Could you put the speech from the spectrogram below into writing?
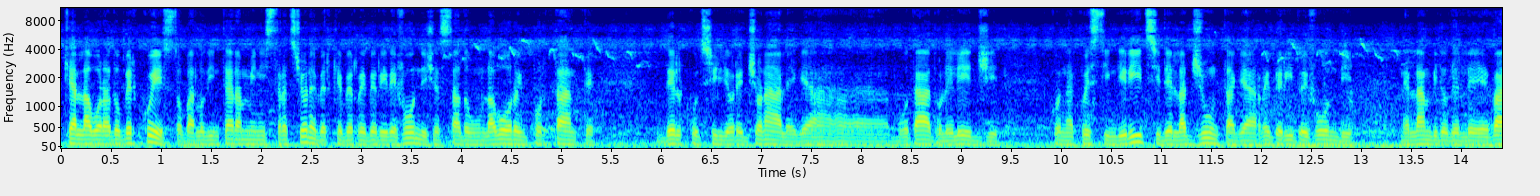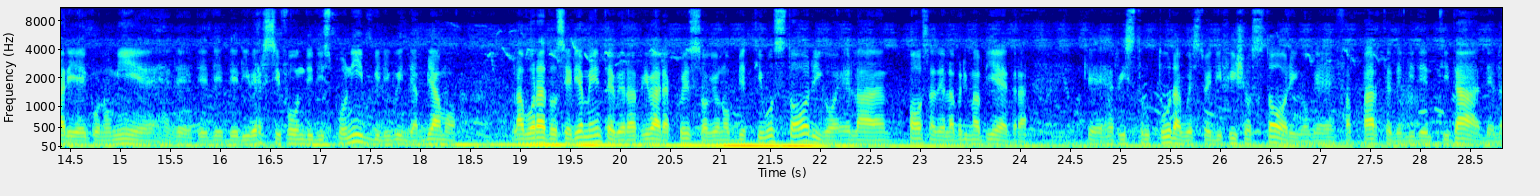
che ha lavorato per questo, parlo di intera amministrazione perché per reperire fondi c'è stato un lavoro importante del Consiglio regionale che ha votato le leggi con questi indirizzi, della Giunta che ha reperito i fondi nell'ambito delle varie economie, dei, dei, dei diversi fondi disponibili, quindi abbiamo lavorato seriamente per arrivare a questo che è un obiettivo storico e la posa della prima pietra che ristruttura questo edificio storico che fa parte dell'identità del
